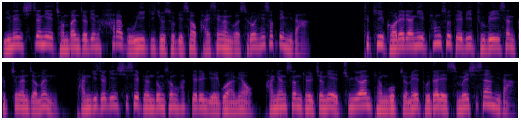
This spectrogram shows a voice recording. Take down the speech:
이는 시장의 전반적인 하락 우위 기조 속에서 발생한 것으로 해석됩니다. 특히 거래량이 평소 대비 2배 이상 급증한 점은 단기적인 시세 변동성 확대를 예고하며 방향성 결정에 중요한 변곡점에 도달했음을 시사합니다.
